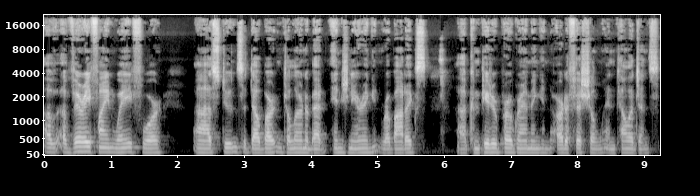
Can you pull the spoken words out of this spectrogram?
a, a very fine way for uh, students at Delbarton to learn about engineering and robotics, uh, computer programming, and artificial intelligence.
